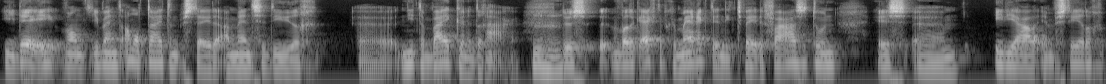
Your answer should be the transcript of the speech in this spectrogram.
idee. Want je bent allemaal tijd aan het besteden aan mensen die er uh, niet aan bij kunnen dragen. Mhm. Dus eh, wat ik echt heb gemerkt in die tweede fase toen, is um, ideale investeerder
